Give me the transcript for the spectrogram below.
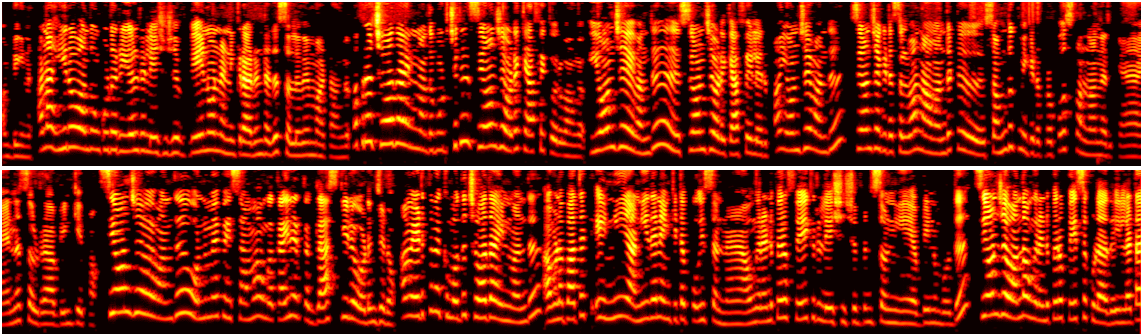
அப்படின்னு. ஆனா ஹீரோ வந்து உன் கூட ரியல் ரிலேஷன்ஷிப் வேணும்னு நினைக்கிறாருன்றத சொல்லவே மாட்டாங்க. அப்புறம் சோதாயின் அதை முடிச்சுட்டு சியோஞ்சோட கேஃபேக்கு வருவாங்க. யோன்ஜே வந்து சியோஞ்சோட கேஃபேல இருப்பான். யோன்ஜே வந்து சியோஞ்சே கிட்ட சொல்லுவான் நான் வந்துட்டு சங்குக்மி கிட்ட ப்ரொபோஸ் பண்ணலாம்னு இருக்கேன். என்ன சொல்ற? அப்படின்னு கேட்பான் சியோஞ்சே வந்து ஒண்ணுமே பேசாம அவங்க கையில இருக்க கிளாஸ் கீழே உடஞ்சிடும். அவன் எடுத்து வைக்கும் போது சோதாயின் வந்து அவனை பார்த்துட்டு ஏ நீ நீ தானே என்கிட்ட போய் சொன்ன. அவங்க ரெண்டு பேரும் ஃபேக் ரிலேஷன்ஷிப்னு சொன்னியே. அப்படின்னும் போது சியோன்ஜா வந்து அவங்க ரெண்டு பேரும் பேசக்கூடாது. இல்லாட்டா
